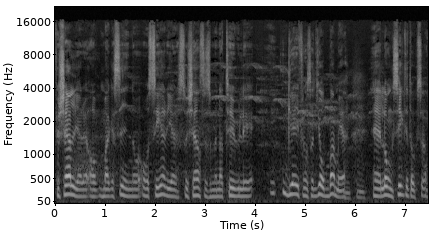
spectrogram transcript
försäljare av magasin och, och serier så känns det som en naturlig grej för oss att jobba med. Mm, mm, Eh, långsiktigt också.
